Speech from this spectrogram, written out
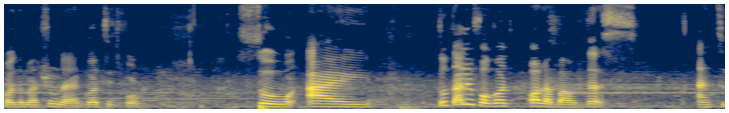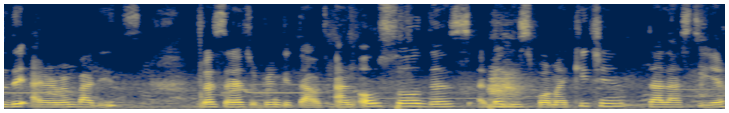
for the bathroom that I got it for so i totally forgot all about this and today i remembered it. Just decided to bring it out. And also this i got this for my kitchen that last year.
